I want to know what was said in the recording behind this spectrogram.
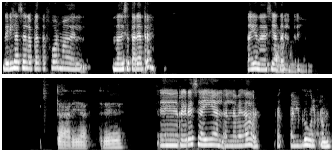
diríjase a la plataforma del, donde dice tarea 3. Ahí donde decía tarea Ah, 3. tarea 3. Eh, regrese ahí al, al navegador, a- al Google Chrome.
